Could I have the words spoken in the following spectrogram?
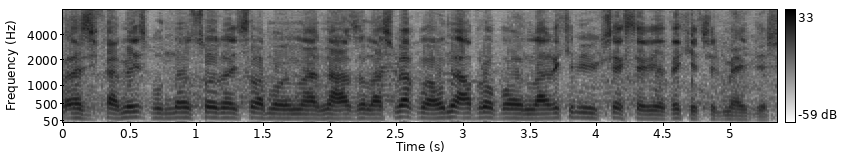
vəzifəmiz bundan sonra İslam oyunlarına hazırlaşmaq və onu Avropa oyunları kimi yüksək səviyyədə keçirməkdir.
